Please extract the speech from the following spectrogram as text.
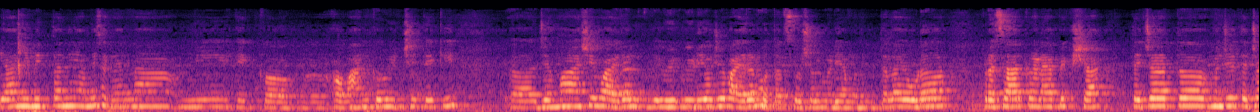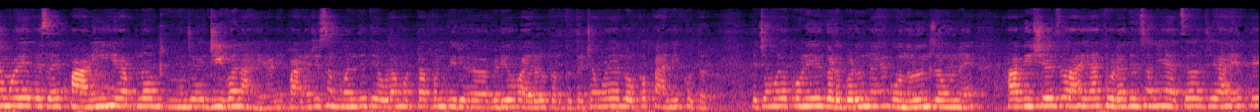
या निमित्ताने आम्ही सगळ्यांना मी एक आवाहन करू इच्छिते की जेव्हा असे व्हायरल व्हिडिओ जे व्हायरल होतात सोशल मीडियामधून त्याला एवढं प्रसार करण्यापेक्षा त्याच्यात म्हणजे त्याच्यामुळे कसं आहे पाणी हे आपलं म्हणजे जीवन आहे. आणि पाण्याशी संबंधित एवढा मोठा आपण व्हिडिओ व्हायरल करतो. त्याच्यामुळे लोक पॅनिक होतात. त्याच्यामुळे कोणी गडबडू नये गोंधळून जाऊ नये. हा विषय जो आहे हा थोड्या दिवसांनी याचं जे आहे ते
